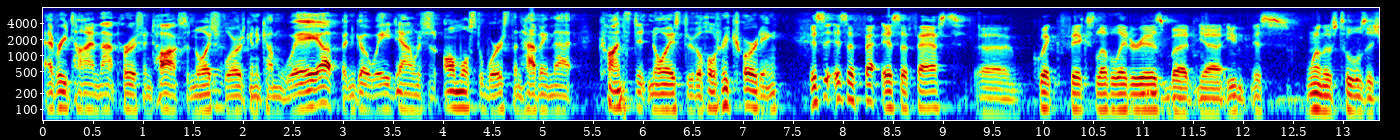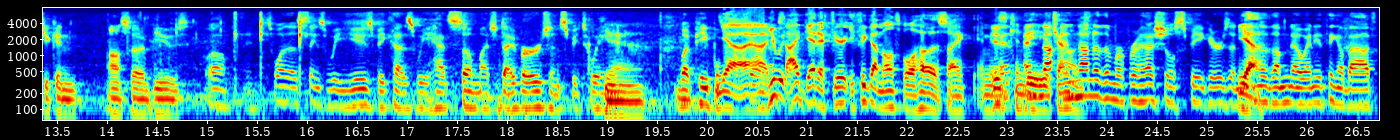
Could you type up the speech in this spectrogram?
every time that person talks, the noise floor is going to come way up and go way down, which is almost worse than having that constant noise through the whole recording. It's a, it's a fa- it's a fast, uh, quick fix. Levelator is, but yeah, you, it's one of those tools that you can also abuse. Well, it's one of those things we use because we had so much divergence between Yeah. what people. Yeah, I, I, would- I get it. If you're if you got multiple hosts, I, I mean, it can be no- a challenge. and none of them are professional speakers, and Yeah. none of them know anything about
